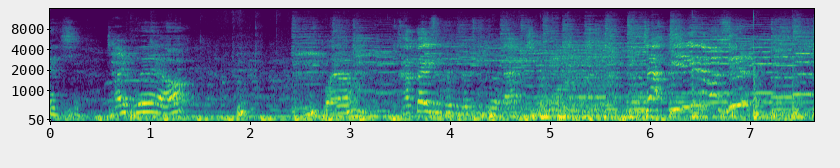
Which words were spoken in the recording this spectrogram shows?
해야지. 잘 보여요? 응? 이뻐요? 가까이서 보니까 좀더 낫지. 자, 이리게 박수!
